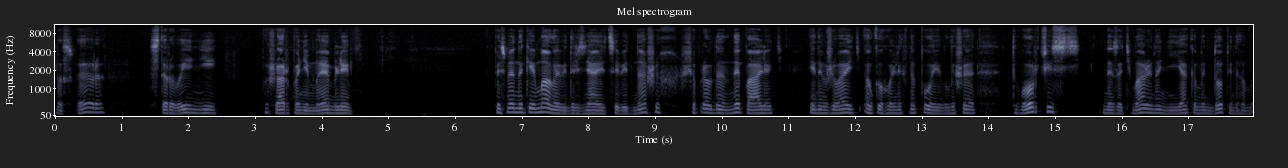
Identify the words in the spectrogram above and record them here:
атмосфера, старовинні, пошарпані меблі. Письменники мало відрізняються від наших, щоправда, не палять і не вживають алкогольних напоїв, лише творчість не затьмарена ніякими допінгами.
